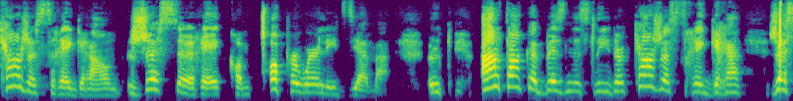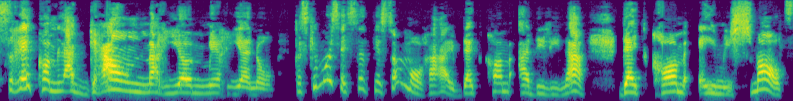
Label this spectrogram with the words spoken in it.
quand je serai grande, je serai comme Tupperware les diamants. Euh, en tant que business leader, quand je serai grand, je serai comme la grande Maria Meriano. Parce que moi, c'est ça, c'est ça mon rêve, d'être comme Adelina, d'être comme Amy Schmaltz.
